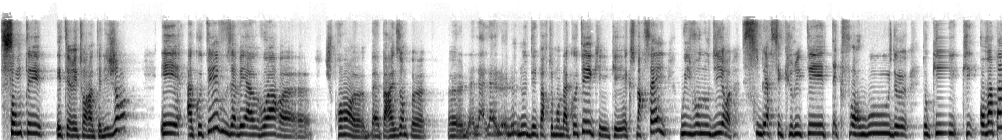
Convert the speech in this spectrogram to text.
santé et territoire intelligent. Et à côté, vous allez avoir, je prends ben, par exemple euh, le, département d'à côté, qui est, ex-Marseille, où ils vont nous dire cybersécurité, tech for good. Donc, on va pas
